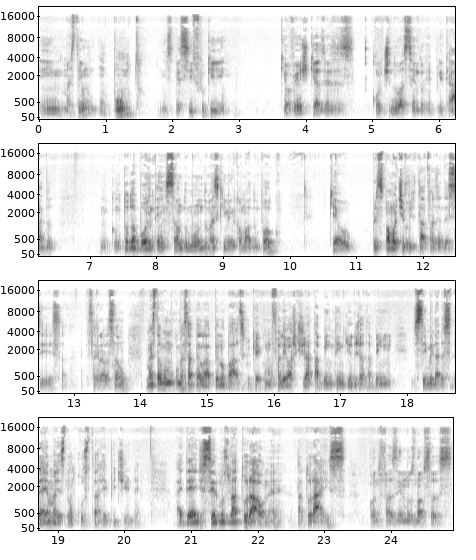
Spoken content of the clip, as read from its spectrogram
em, mas tem um, um, ponto em específico que, que eu vejo que às vezes continua sendo replicado com toda a boa intenção do mundo, mas que me incomoda um pouco, que é o principal motivo de estar tá fazendo esse, essa, essa gravação. Mas então vamos começar pela, pelo básico, que é, como eu falei, eu acho que já está bem entendido, já está bem disseminada essa ideia, mas não custa repetir, né? A ideia de sermos natural, né? Naturais, quando fazemos nossas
